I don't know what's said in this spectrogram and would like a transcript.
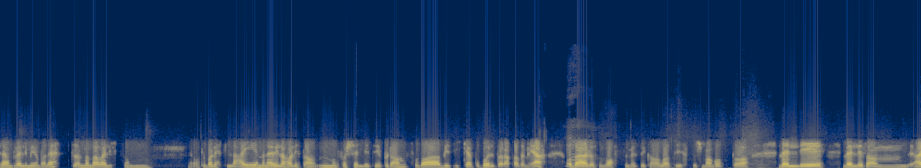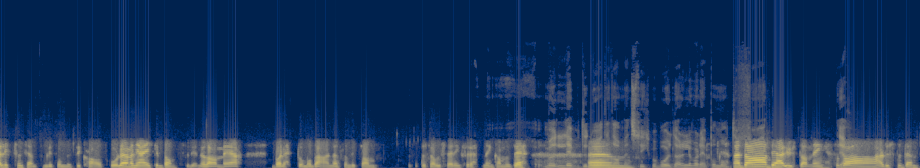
trent veldig mye ballett, men da var jeg litt sånn jeg var ikke ballettlei, men jeg ville ha litt noen forskjellige typer dans. Og da gikk jeg på Bordarakademiet. Og der er det sånn masse musikalartister som har gått, og veldig, veldig sånn Jeg er litt sånn kjent som litt sånn musikalskole, men jeg gikk en danselinje da med ballett og moderne som litt sånn spesialiseringsretning, kan du si. Men levde du av det da mens du gikk på Bordar, eller var det på en måte Nei, da, det er utdanning. Så Ja. da er du student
